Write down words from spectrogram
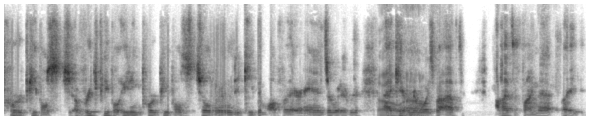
poor people's of rich people eating poor people's children to keep them off of their hands or whatever. I Oh, can't remember what it's about. I have to, I'll have to find that. Like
